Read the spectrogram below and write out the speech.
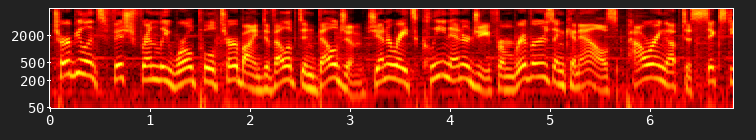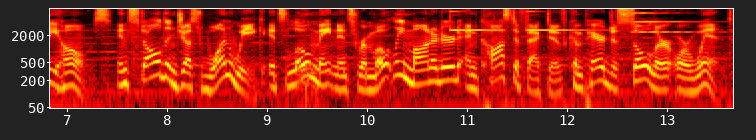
Turbulent's fish-friendly Whirlpool turbine developed in Belgium generates clean energy from rivers and canals, powering up to 60 homes. Installed in just one week, it's low-maintenance, remotely monitored, and cost-effective compared to solar or wind.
